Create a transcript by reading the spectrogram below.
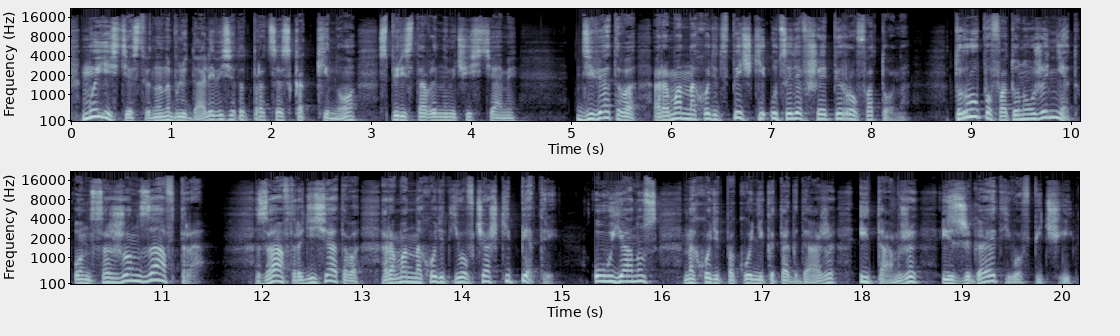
Мы, естественно, наблюдали весь этот процесс как кино с переставленными частями – Девятого Роман находит в печке уцелевшее перо Фотона. Трупа Фотона уже нет, он сожжен завтра. Завтра, десятого, Роман находит его в чашке Петри. Уянус находит покойника тогда же и там же и сжигает его в печи.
